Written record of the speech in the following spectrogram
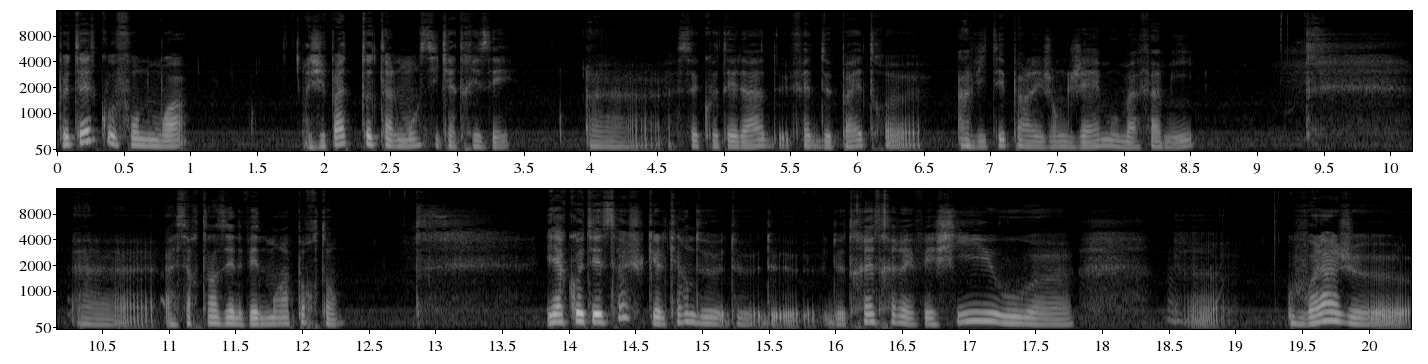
Peut-être qu'au fond de moi, j'ai pas totalement cicatrisé euh, ce côté-là du fait de ne pas être euh, invité par les gens que j'aime ou ma famille à certains événements importants. Et à côté de ça, je suis quelqu'un de, très très réfléchi ou voilà, je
